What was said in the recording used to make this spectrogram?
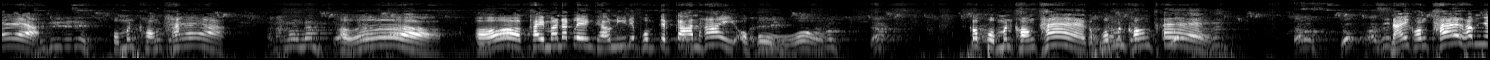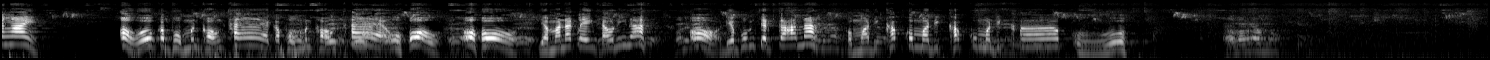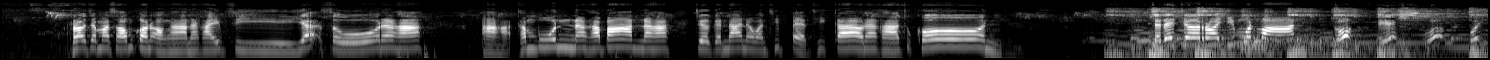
ดีดีดีผมมันของแท้อันนั้นห้องนั้นเอออ๋อใครมานักเลงแถวนี้เดี๋ยวผมจัดการให้ โอ้โหจับก็ผมมันของแท้ก็ผมมันของแท้จับยกขาขึ้นไหนของแท้ทำยังไง โอ้โหกระผมมันของแท้กระผมมันของแท้โอ้โหโอ้โหอย่ามานักเลงแถวนี้นะโอ้เดี๋ยวผมจัดการนะก็มาดิครับก็มาดิครับก็มาดิครับ โอ้เราจะมาซ้อมก่อนออกงานนะคะ FC ยะโสนะคะ อ่าทำบุญนะคะบ้านนะคะ เจอกันได้ในวันที่ 8 ที่ 9 นะคะ ทุกคน จะได้เจอรอยยิ้มหวานๆโจ๊ะเอ๊ะโอ๊ะเฮ้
